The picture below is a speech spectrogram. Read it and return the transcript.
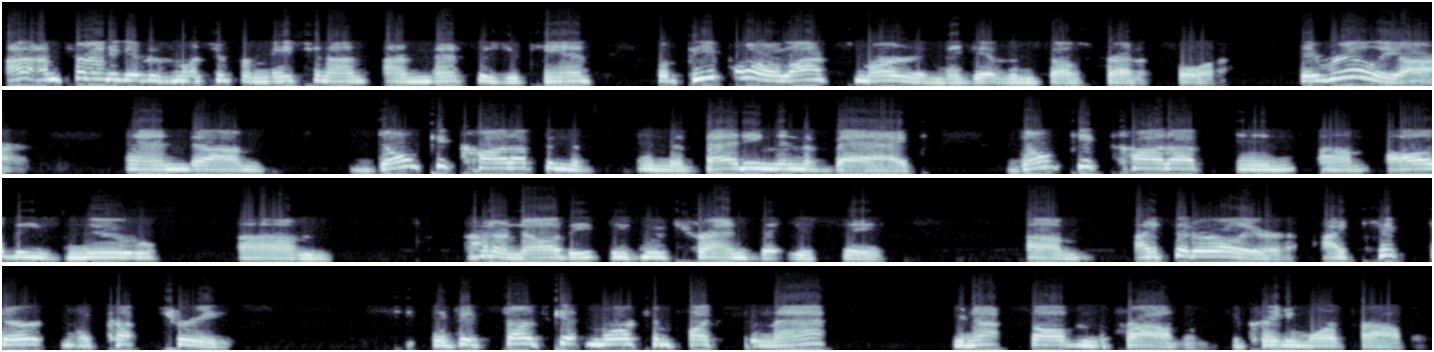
I, I'm trying to give as much information on, on this as you can, but people are a lot smarter than they give themselves credit for. They really are. And um, don't get caught up in the in the betting in the bag. Don't get caught up in um, all these new um, I don't know, these, these new trends that you see. Um, I said earlier, I kick dirt and I cut trees. If it starts getting more complex than that, you're not solving the problem. You're creating more problems.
